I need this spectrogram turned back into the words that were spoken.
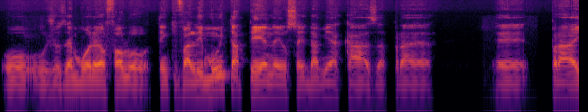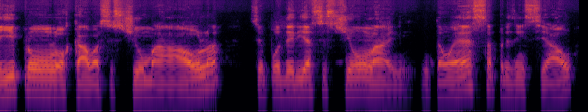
o, o, José Moran falou, tem que valer muito a pena eu sair da minha casa para é, ir para um local assistir uma aula, você poderia assistir online. Então essa presencial,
